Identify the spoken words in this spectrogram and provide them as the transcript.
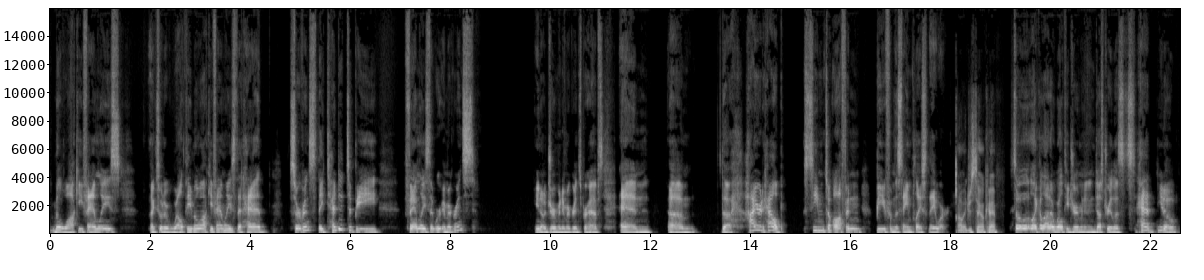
Milwaukee families, like sort of wealthy Milwaukee families that had servants, they tended to be families that were immigrants, you know, German immigrants perhaps, and um, the hired help seemed to often be from the same place they were. Oh, interesting. Okay. So, like a lot of wealthy German industrialists had, you know,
